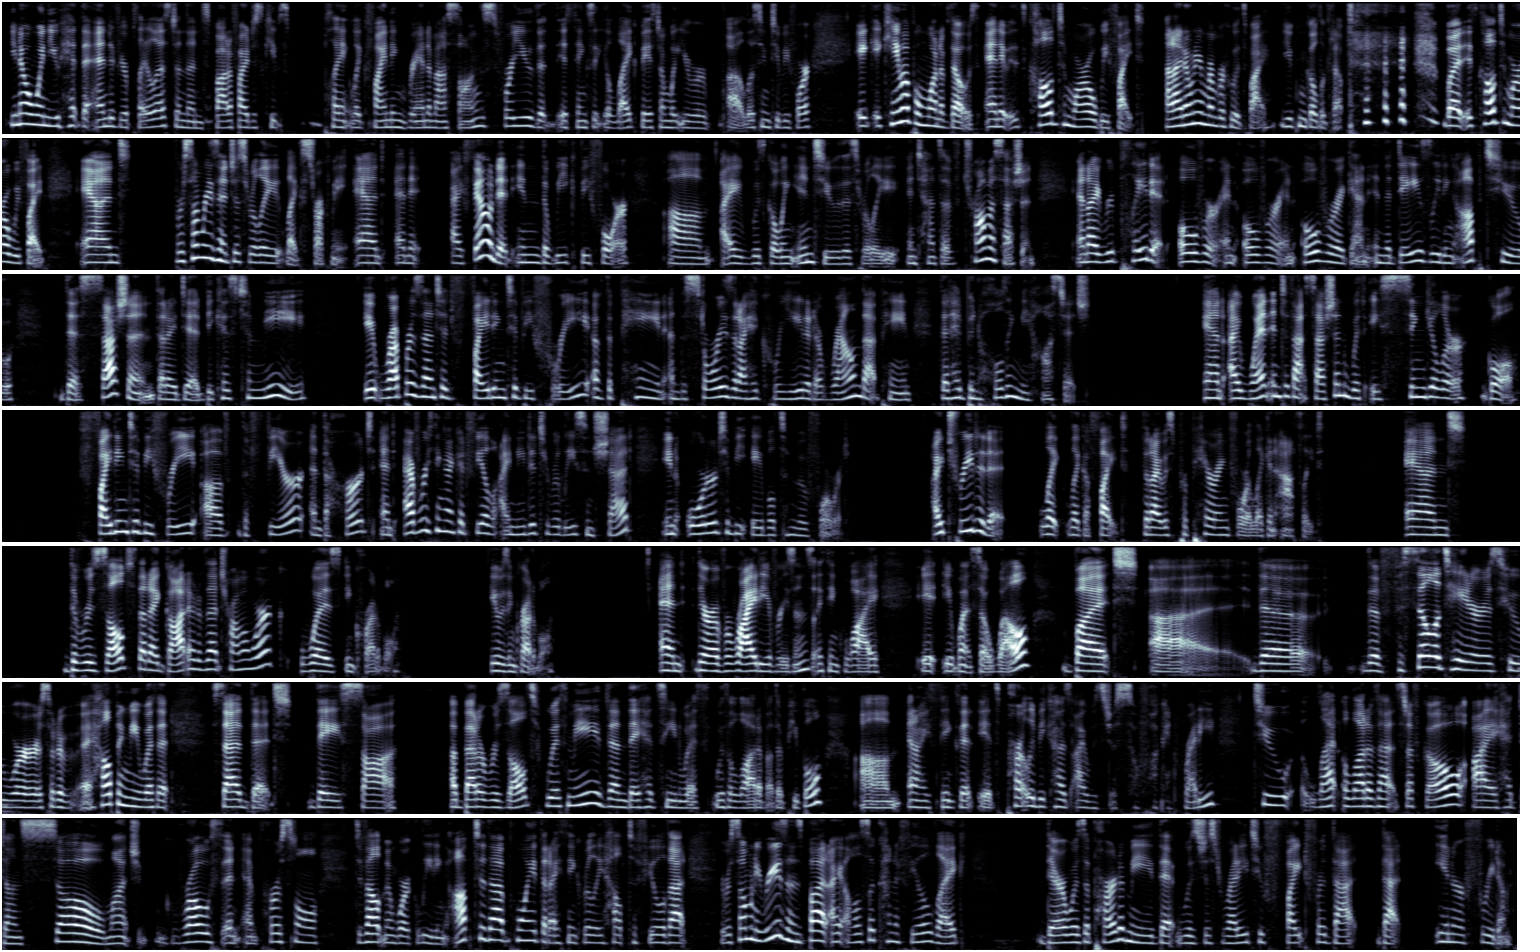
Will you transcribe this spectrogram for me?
you know when you hit the end of your playlist and then Spotify just keeps playing like finding random ass songs for you that it thinks that you'll like based on what you were uh, listening to before. It, it, came up on one of those and it, it's called Tomorrow We Fight. And I don't even remember who it's by. You can go look it up. but it's called Tomorrow We Fight. And for some reason it just really like struck me. And and it I found it in the week before um, I was going into this really intensive trauma session. And I replayed it over and over and over again in the days leading up to this session that I did because to me, it represented fighting to be free of the pain and the stories that I had created around that pain that had been holding me hostage. And I went into that session with a singular goal fighting to be free of the fear and the hurt and everything I could feel I needed to release and shed in order to be able to move forward. I treated it like like a fight that I was preparing for like an athlete. And the result that I got out of that trauma work was incredible. It was incredible. And there are a variety of reasons, I think, why it, it went so well. But uh, the the facilitators who were sort of helping me with it said that they saw a better result with me than they had seen with with a lot of other people. Um, and I think that it's partly because I was just so fucking ready to let a lot of that stuff go. I had done so much growth and, and personal development work leading up to that point that I think really helped to fuel that. There were so many reasons, but I also kind of feel like there was a part of me that was just ready to fight for that that inner freedom.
